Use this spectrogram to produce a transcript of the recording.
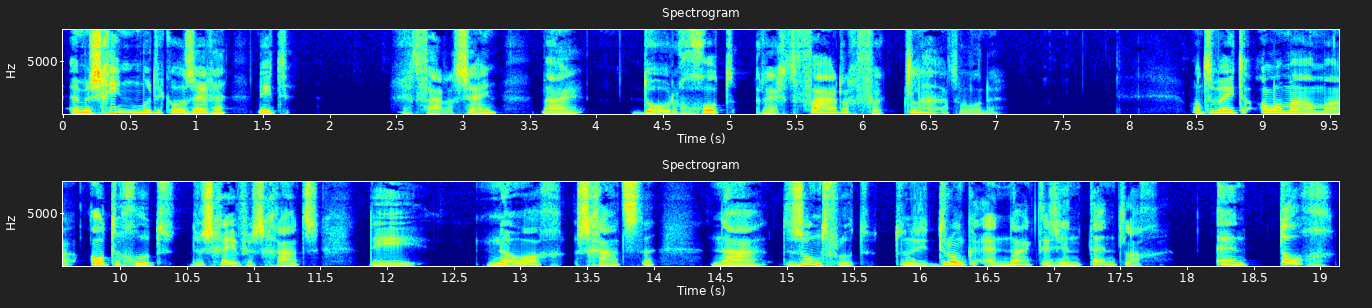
En misschien moet ik wel zeggen, niet rechtvaardig zijn, maar door God rechtvaardig verklaard worden. Want we weten allemaal maar al te goed de scheve schaats die Noach schaatste na de zondvloed, toen hij dronken en naakt in zijn tent lag. En toch,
